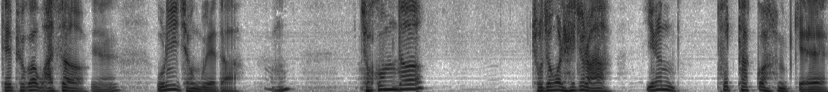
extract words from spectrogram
대표가 와서 예. 우리 정부에다 어? 조금 더 조정을 해주라 이런 부탁과 함께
